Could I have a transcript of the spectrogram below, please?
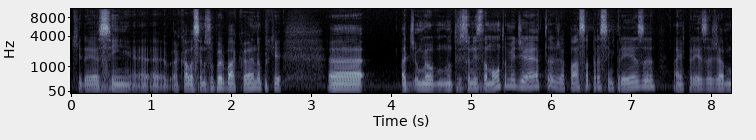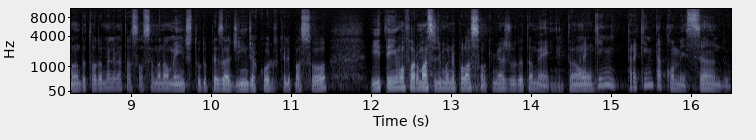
que daí assim é, é acaba sendo super bacana, porque uh, o meu nutricionista monta minha dieta, já passa para essa empresa, a empresa já manda toda a minha alimentação semanalmente, tudo pesadinho, de acordo com o que ele passou, e tem uma farmácia de manipulação que me ajuda também. Então, para quem está começando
